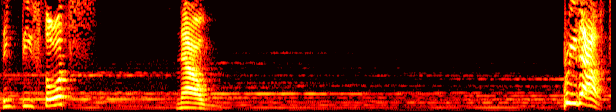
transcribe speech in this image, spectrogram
Think these thoughts. Now, breathe out.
